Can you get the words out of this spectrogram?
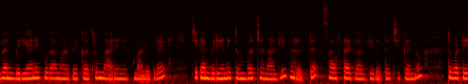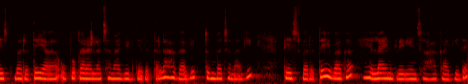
ಈವನ್ ಬಿರಿಯಾನಿ ಕೂಡ ಮಾಡಬೇಕಾದ್ರೂ ಮ್ಯಾರಿನೇಟ್ ಮಾಡಿದರೆ ಚಿಕನ್ ಬಿರಿಯಾನಿ ತುಂಬ ಚೆನ್ನಾಗಿ ಬರುತ್ತೆ. ಸಾಫ್ಟಾಗಿ ಆಗಿರುತ್ತೆ ಚಿಕನ್ನು. ತುಂಬ ಟೇಸ್ಟ್ ಬರುತ್ತೆ. ಯಾ, ಉಪ್ಪು, ಖಾರ ಎಲ್ಲ ಚೆನ್ನಾಗಿ ಹಿಡ್ದಿರುತ್ತಲ್ಲ, ಹಾಗಾಗಿ ತುಂಬ ಚೆನ್ನಾಗಿ ಟೇಸ್ಟ್ ಬರುತ್ತೆ. ಇವಾಗ ಎಲ್ಲ ಇಂಗ್ರೀಡಿಯೆಂಟ್ಸು ಹಾಕಾಗಿದೆ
